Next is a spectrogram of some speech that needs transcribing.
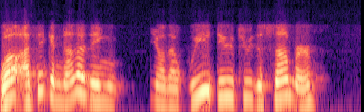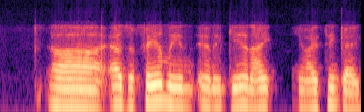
Well, I think another thing, you know, that we do through the summer uh, as a family, and, and again, I you know I think I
